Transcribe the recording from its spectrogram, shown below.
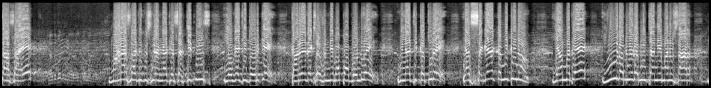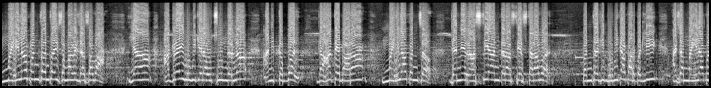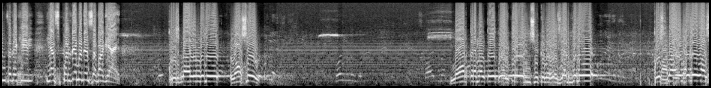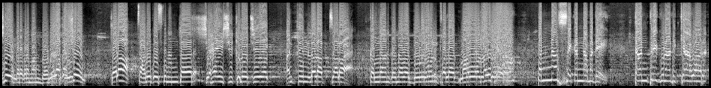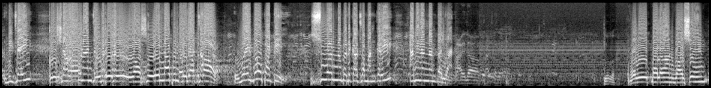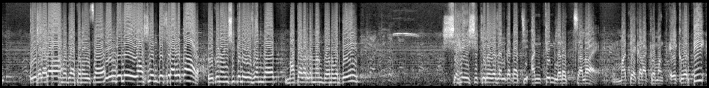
विशेषता असा आहे. महाराष्ट्राचे राज्य संघाचे सरचिटणीस योगेजी दोडके कार्याध्यक्ष संदीपाप्पा बोंडवे विलाजी कतुरे या सगळ्या कमिटीनं यामध्ये यू डब्ल्यू डब्ल्यूच्या नियमानुसार महिला पंचांचाही समावेश असावा. या आग्रही भूमिकेला उचलून धरलं आणि तब्बल दहा ते बारा महिला पंच ज्यांनी राष्ट्रीय आंतरराष्ट्रीय स्तरावर पंचाची भूमिका पार पडली अशा महिला पंच देखील या स्पर्धेमध्ये सहभागी आहेत. कृष्णा इंगोले वाशिम. मॅट क्रमांक एक वरती. ऐंशी किलो किलो कृष्णा इंगोले वाशिम. क्रमांक दोन निराकर्षण चला. चालू कुस्तीनंतर शहाऐंशी किलोची एक अंतिम लढत चालू आहे. कल्याण करण्यावर दोन फलक लावून पन्नास सेकंदामध्ये तांत्रिक गुणाधिक्यावर विजयी कोल्हापूर वैभव पाटील सुवर्ण पदकाचा मानकरी अभिनंदन पैलवान रवी पलवान वाशिममध्ये आपण यायचं. इंगोले वाशिम दुसरा उकार. एकोणऐंशी किलो वजन गट माथ्यावर क्रमांक दोन वरती. शहाऐंशी किलो वजन गटाची अंतिम लढत चालू आहे. मात्याकडा क्रमांक एक वरती.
